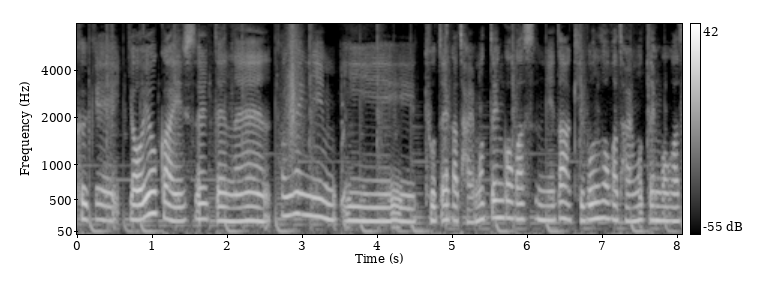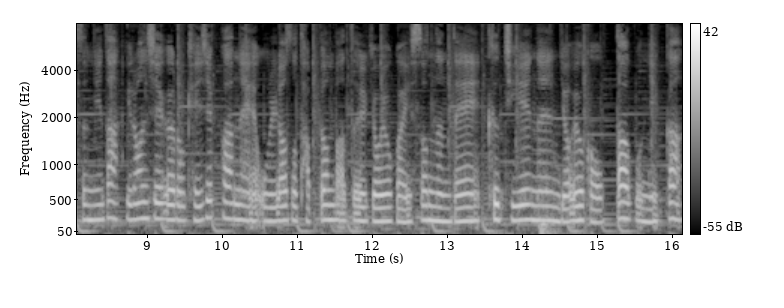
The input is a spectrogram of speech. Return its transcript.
그게 여유가 있을 때는 선생님 이 교재가 잘못된 것 같습니다. 기본서가 잘못된 것 같습니다. 이런 식으로 게시판에 올려서 답변 받을 여유가 있었는데 그 뒤에는 여유가 없다 보니까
